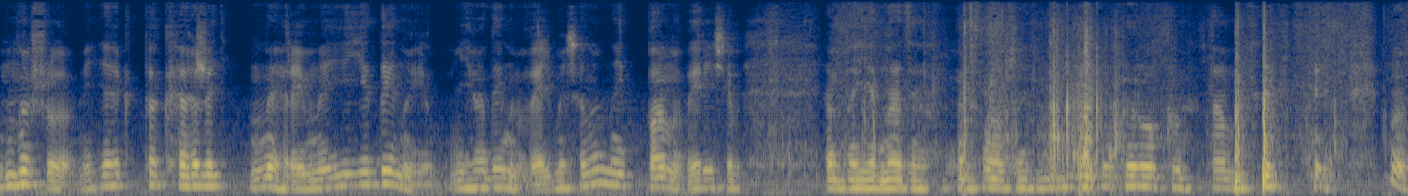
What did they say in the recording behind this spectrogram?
Ну що, як то кажуть, не гривною єдиною. І один вельми шановний пан вирішив доєднатися, приславши коробку, там ну,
